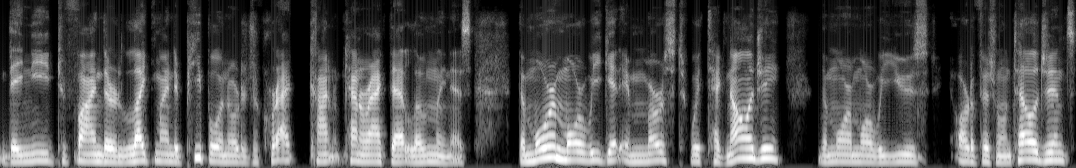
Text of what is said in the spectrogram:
they need to find their like-minded people in order to correct, counteract that loneliness. The more and more we get immersed with technology the more and more we use artificial intelligence,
